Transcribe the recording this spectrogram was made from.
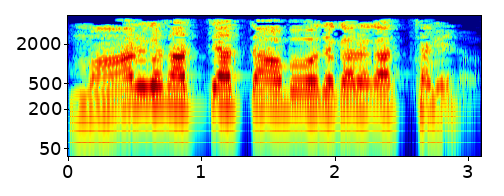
මාර්ග සත්‍යත් අවබෝධ කරගත්ත වෙනවා.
